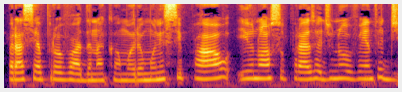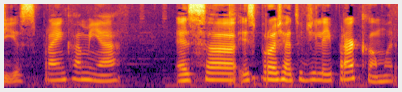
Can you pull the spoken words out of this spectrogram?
para ser aprovada na Câmara Municipal, e o nosso prazo é de 90 dias para encaminhar essa, esse projeto de lei para a Câmara.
